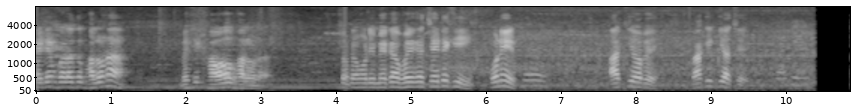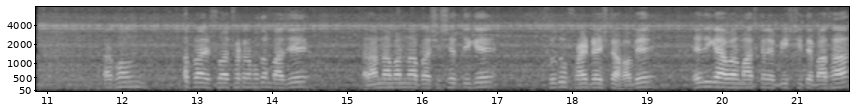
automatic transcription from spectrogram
আইটেম করা তো ভালো না বেশি খাওয়াও ভালো না। মোটামুটি মেকআপ হয়ে গেছে। এটা কি? পনির? আর কি হবে? বাকি কি আছে এখন প্রায় সোয়া ছটার মতন বাজে। রান্না বান্না প্রায় শেষের দিকে। শুধু ফ্রাইড রাইসটা হবে। এদিকে আবার মাঝখানে বৃষ্টিতে বাধা।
